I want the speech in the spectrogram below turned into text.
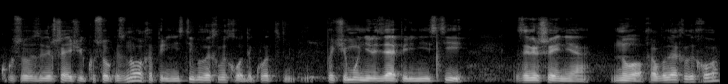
кусок, завершающий кусок из Ноха перенести в Лех Лихо. Так вот, почему нельзя перенести завершение Ноха в Лехлихо.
